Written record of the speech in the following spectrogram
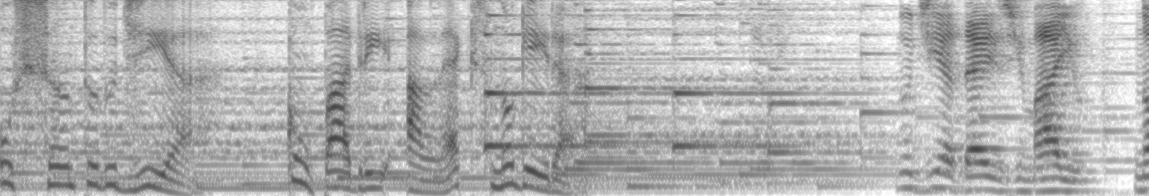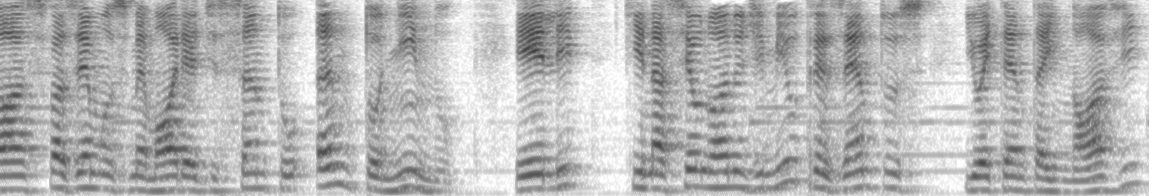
O Santo do Dia, com o Padre Alex Nogueira. No dia 10 de maio, nós fazemos memória de Santo Antonino, ele que nasceu no ano de 1389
